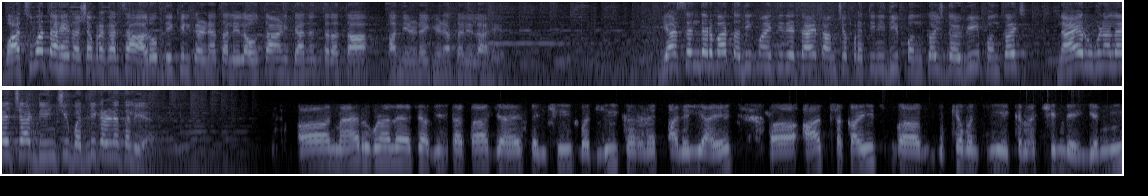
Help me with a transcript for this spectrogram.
वाचवत आहेत अशा प्रकारचा आरोप देखील करण्यात आलेला होता आणि त्यानंतर आता हा निर्णय घेण्यात आलेला आहे. या संदर्भात अधिक माहिती देत आहेत आमचे प्रतिनिधी पंकज दळवी. पंकज नायर रुग्णालयाच्या डीनची बदली करण्यात आली आहे. नायर रुग्णालयाच्या अधिष्ठाता जे आहेत त्यांची बदली करण्यात आलेली आहे. आज सकाळी मुख्यमंत्री एकनाथ शिंदे यांनी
